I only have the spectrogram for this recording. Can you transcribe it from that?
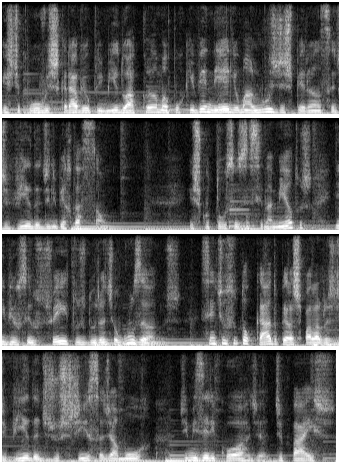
Este povo escravo e oprimido aclama porque vê nele uma luz de esperança, de vida, de libertação. Escutou seus ensinamentos e viu seus feitos durante alguns anos. Sentiu-se tocado pelas palavras de vida, de justiça, de amor, de misericórdia, de paz.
